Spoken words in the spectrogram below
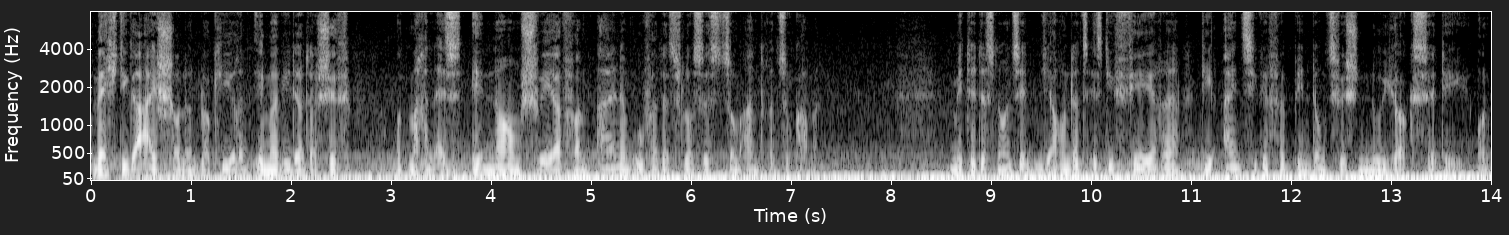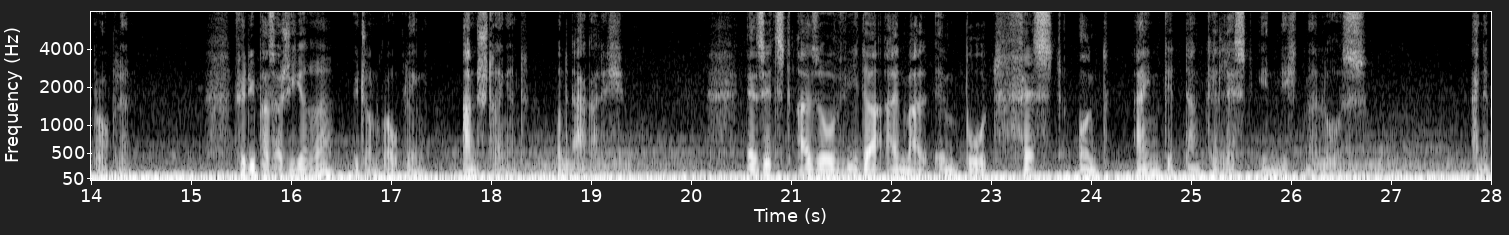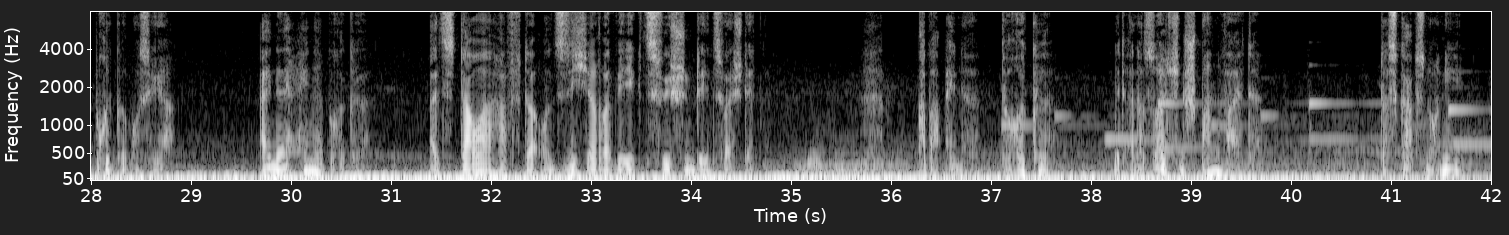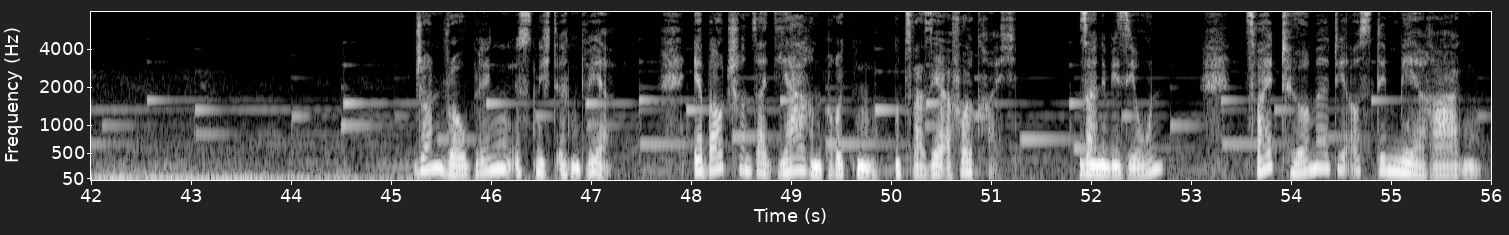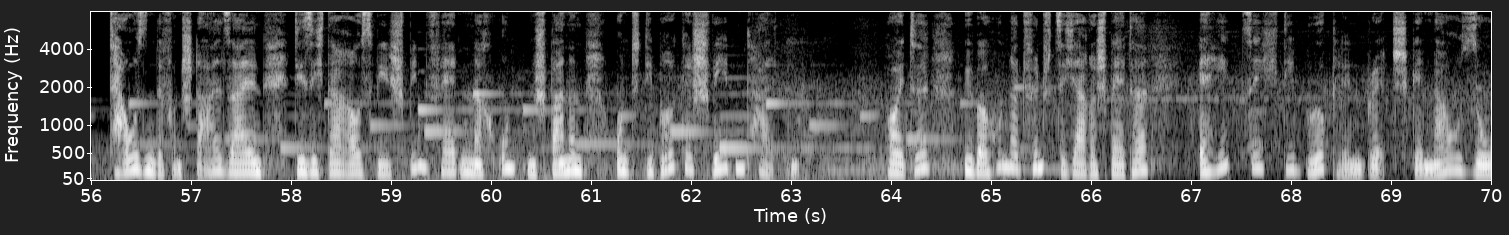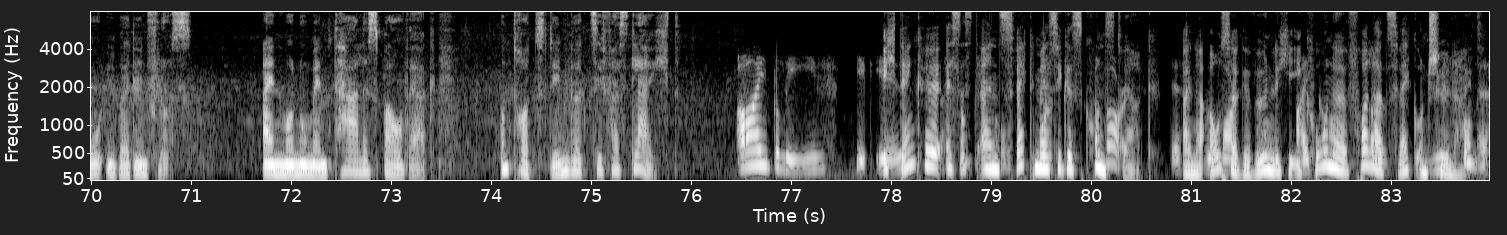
Mächtige Eisschollen blockieren immer wieder das Schiff und machen es enorm schwer, von einem Ufer des Flusses zum anderen zu kommen. Mitte des 19. Jahrhunderts ist die Fähre die einzige Verbindung zwischen New York City und Brooklyn. Für die Passagiere, wie John Roebling, anstrengend und ärgerlich. Er sitzt also wieder einmal im Boot fest und ein Gedanke lässt ihn nicht mehr los. Eine Brücke muss her. Eine Hängebrücke als dauerhafter und sicherer Weg zwischen den zwei Städten. Aber eine Brücke mit einer solchen Spannweite. Das gab's noch nie. John Roebling ist nicht irgendwer. Er baut schon seit Jahren Brücken, und zwar sehr erfolgreich. Seine Vision? Zwei Türme, die aus dem Meer ragen, Tausende von Stahlseilen, die sich daraus wie Spinnfäden nach unten spannen und die Brücke schwebend halten. Heute, über 150 Jahre später, erhebt sich die Brooklyn Bridge genau so über den Fluss. Ein monumentales Bauwerk. Und trotzdem wirkt sie fast leicht. Ich denke, es ist ein zweckmäßiges Kunstwerk, eine außergewöhnliche Ikone voller Zweck und Schönheit.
